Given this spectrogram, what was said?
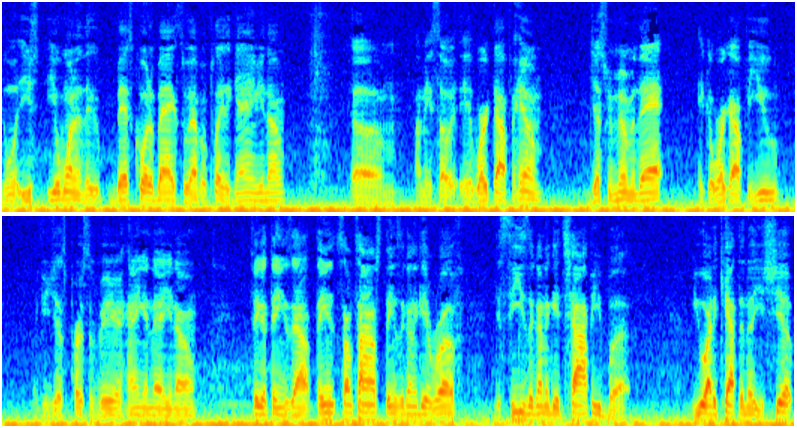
You're one of the best quarterbacks to ever play the game. You know, um, I mean, so it worked out for him. Just remember that it could work out for you if you just persevere, hang in there. You know, figure things out. Things sometimes things are gonna get rough. The seas are gonna get choppy, but you are the captain of your ship.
